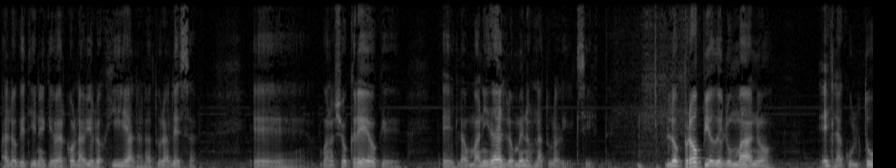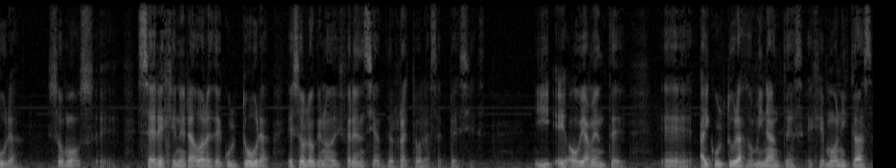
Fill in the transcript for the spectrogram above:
a lo que tiene que ver con la biología, la naturaleza. Eh, bueno, yo creo que eh, la humanidad es lo menos natural que existe. Lo propio del humano es la cultura. Somos eh, seres generadores de cultura. Eso es lo que nos diferencia del resto de las especies. Y eh, obviamente eh, hay culturas dominantes, hegemónicas,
